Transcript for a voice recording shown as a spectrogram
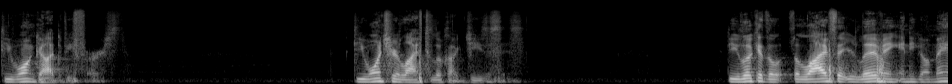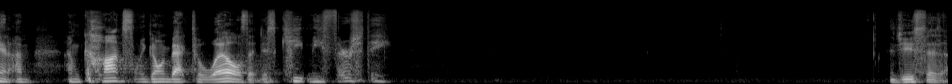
Do you want God to be first? Do you want your life to look like Jesus's? Do you look at the, the life that you're living and you go, man, I'm, I'm constantly going back to wells that just keep me thirsty? And Jesus says,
